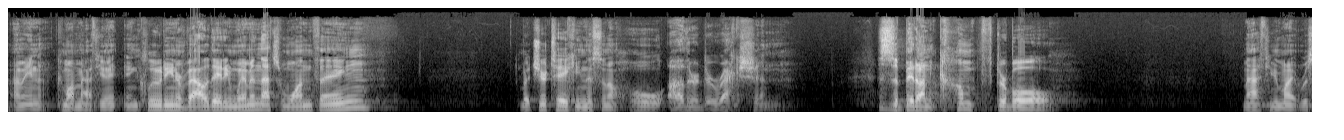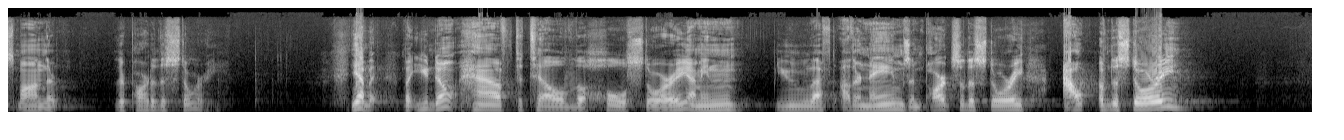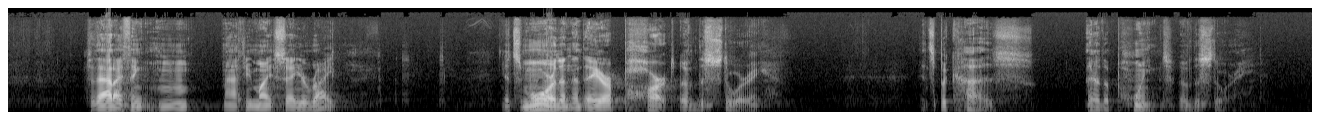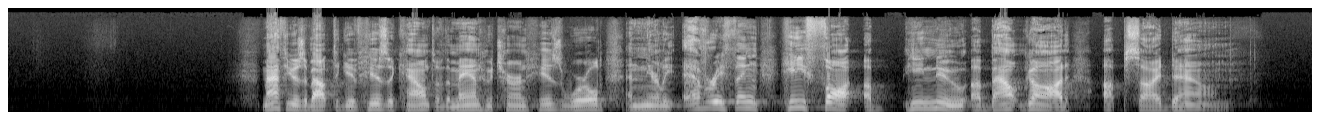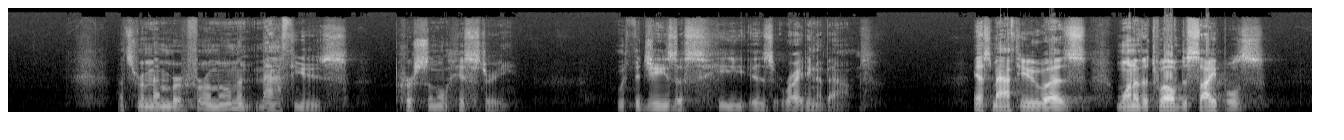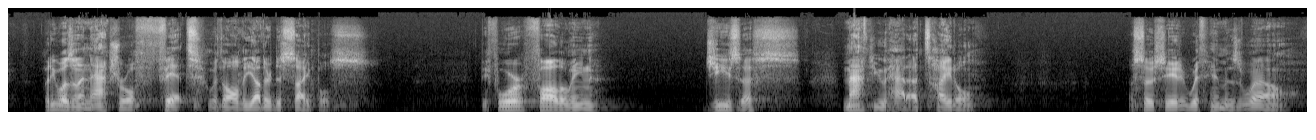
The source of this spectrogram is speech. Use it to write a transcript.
I mean, come on, Matthew. Including or validating women, that's one thing. But you're taking this in a whole other direction. This is a bit uncomfortable. Matthew might respond, they're, they're part of the story. Yeah, but, but you don't have to tell the whole story. I mean, you left other names and parts of the story out of the story. To that, I think Matthew might say, You're right. It's more than that they are part of the story, it's because they're the point of the story. Matthew is about to give his account of the man who turned his world and nearly everything he thought he knew about God upside down. Let's remember for a moment Matthew's personal history with the Jesus he is writing about. Yes, Matthew was one of the 12 disciples, but he wasn't a natural fit with all the other disciples. Before following Jesus, Matthew had a title associated with him as well.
